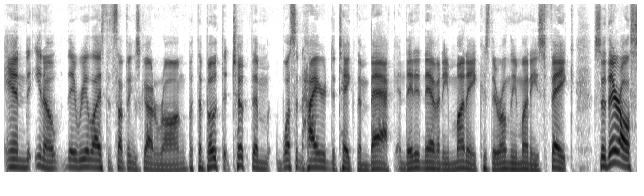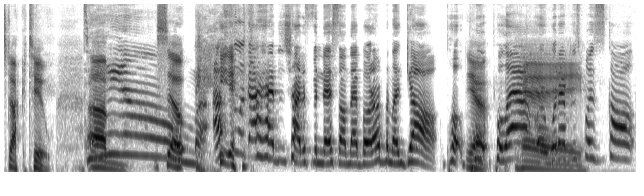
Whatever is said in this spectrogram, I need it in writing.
And, you know, they realize that something's gone wrong, but the boat that took them wasn't hired to take them back, and they didn't have any money because their only money's fake, so they're all stuck too. Um, Damn. so- I feel yeah. like I had to try to finesse on that boat. I've been like, y'all, pull, pull, Yeah. pull out or whatever this place is called.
